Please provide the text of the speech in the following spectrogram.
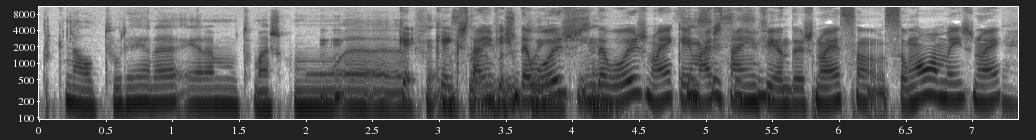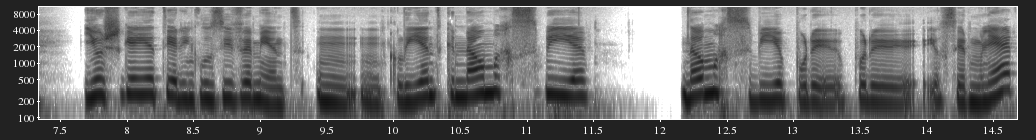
Porque na altura era, era muito mais comum. Uh, quem, quem está em ainda hoje, ainda hoje, não é? Quem sim, mais sim, está sim, em vendas, não é? São, são homens, não é? E eu cheguei a ter, inclusivamente, um, um, cliente que não me recebia, não me recebia por, por eu ser mulher,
